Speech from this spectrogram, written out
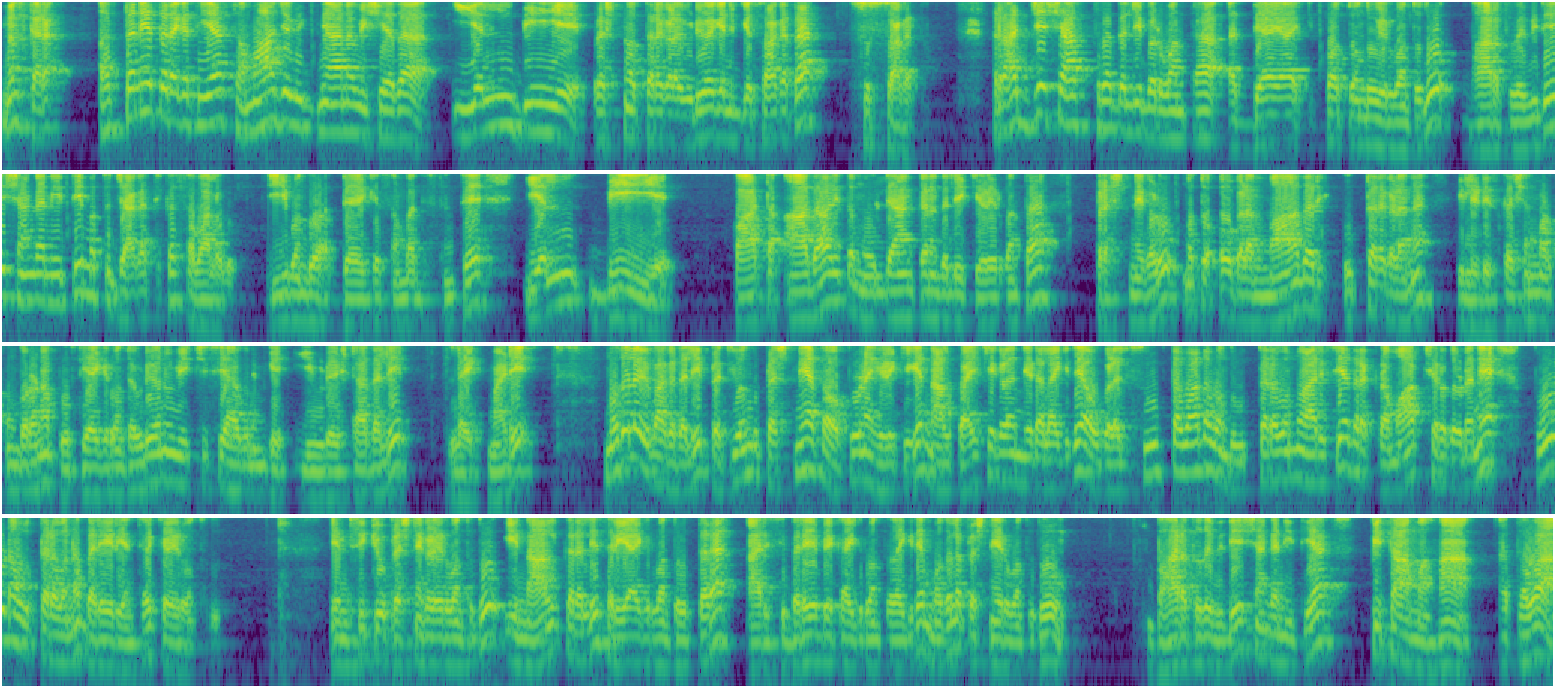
ನಮಸ್ಕಾರ. ಹತ್ತನೇ ತರಗತಿಯ ಸಮಾಜ ವಿಜ್ಞಾನ ವಿಷಯದ ಎಲ್ ಬಿ ಎ ಪ್ರಶ್ನೋತ್ತರಗಳ ವಿಡಿಯೋಗೆ ನಿಮಗೆ ಸ್ವಾಗತ, ಸುಸ್ವಾಗತ. ರಾಜ್ಯಶಾಸ್ತ್ರದಲ್ಲಿ ಬರುವಂತಹ ಅಧ್ಯಾಯ ಇಪ್ಪತ್ತೊಂದು ಇರುವಂತದ್ದು ಭಾರತದ ವಿದೇಶಾಂಗ ನೀತಿ ಮತ್ತು ಜಾಗತಿಕ ಸವಾಲುಗಳು. ಈ ಒಂದು ಅಧ್ಯಾಯಕ್ಕೆ ಸಂಬಂಧಿಸಿದಂತೆ ಎಲ್ ಬಿ ಎ ಪಾಠ ಆಧಾರಿತ ಮೌಲ್ಯಾಂಕನದಲ್ಲಿ ಕೇಳಿರುವಂತಹ ಪ್ರಶ್ನೆಗಳು ಮತ್ತು ಅವುಗಳ ಮಾದರಿ ಉತ್ತರಗಳನ್ನ ಇಲ್ಲಿ ಡಿಸ್ಕಷನ್ ಮಾಡ್ಕೊಂಡು ಬರೋಣ. ಪೂರ್ತಿಯಾಗಿರುವಂತಹ ವಿಡಿಯೋನು ವೀಕ್ಷಿಸಿ ಹಾಗೂ ನಿಮಗೆ ಈ ವಿಡಿಯೋ ಇಷ್ಟ ಆದಲ್ಲಿ ಲೈಕ್ ಮಾಡಿ. ಮೊದಲ ವಿಭಾಗದಲ್ಲಿ ಪ್ರತಿಯೊಂದು ಪ್ರಶ್ನೆ ಅಥವಾ ಅಪೂರ್ಣ ಹೇಳಿಕೆಗೆ ನಾಲ್ಕು ಆಯ್ಕೆಗಳನ್ನು ನೀಡಲಾಗಿದೆ. ಅವುಗಳಲ್ಲಿ ಸೂಕ್ತವಾದ ಒಂದು ಉತ್ತರವನ್ನು ಆರಿಸಿ, ಅದರ ಕ್ರಮಾಕ್ಷರದೊಡನೆ ಪೂರ್ಣ ಉತ್ತರವನ್ನು ಬರೆಯಿರಿ ಅಂತ ಹೇಳಿ ಕೇಳಿರುವಂತದ್ದು ಎಂಸಿಕ್ಯೂ ಪ್ರಶ್ನೆಗಳಿರುವಂತದ್ದು ಈ ನಾಲ್ಕರಲ್ಲಿ ಸರಿಯಾಗಿರುವಂತಹ ಉತ್ತರ ಆರಿಸಿ ಬರೆಯಬೇಕಾಗಿರುವಂತದ್ದಾಗಿದೆ ಮೊದಲ ಪ್ರಶ್ನೆ ಇರುವಂತದ್ದು ಭಾರತದ ವಿದೇಶಾಂಗ ನೀತಿಯ ಪಿತಾಮಹ ಅಥವಾ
